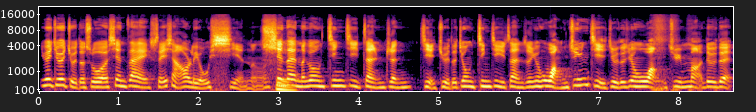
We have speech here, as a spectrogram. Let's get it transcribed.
因为就会觉得说现在谁想要流血呢？现在能够用经济战争解决的就用经济战争，用网军解决的就用网军嘛，对不对？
